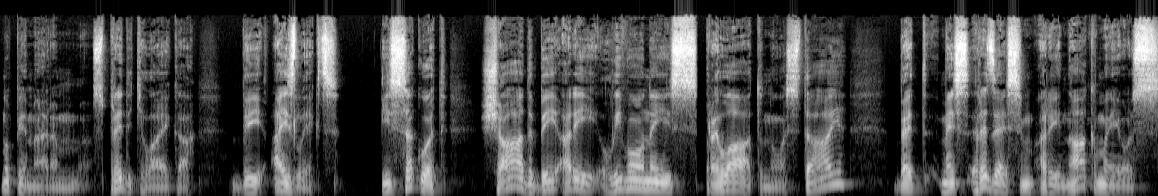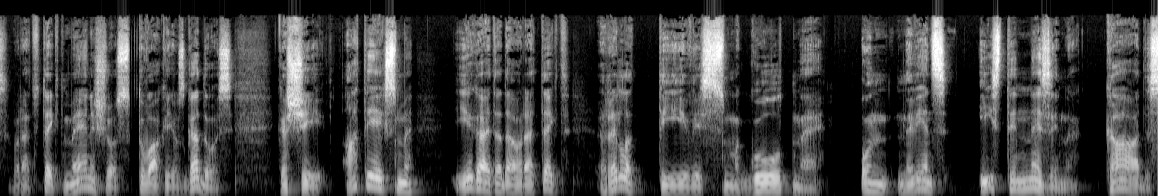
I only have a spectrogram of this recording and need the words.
nu, piemēram, sprediķa laikā, bija aizliegts. Izsakot, šāda bija arī Livonijas prelātu nostāja, Bet mēs redzēsim arī nākamajos, varētu teikt, mēnešos, tuvākajos gados, ka šī attieksme iegāja tādā, varētu teikt, relativisma gultnē, un neviens īsti nezina, kādas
